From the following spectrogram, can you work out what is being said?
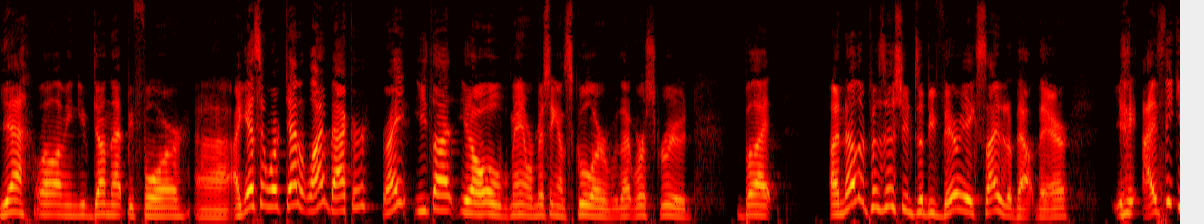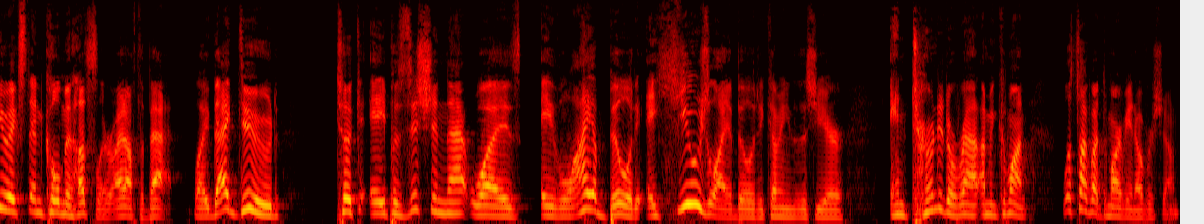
Yeah, well, I mean, you've done that before. Uh, I guess it worked out at linebacker, right? You thought, you know, oh man, we're missing on Schooler, that we're screwed. But another position to be very excited about there. I think you extend Coleman Hutzler right off the bat. Like that dude took a position that was a liability, a huge liability coming into this year, and turned it around. I mean, come on, let's talk about DeMarvion Overshown.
